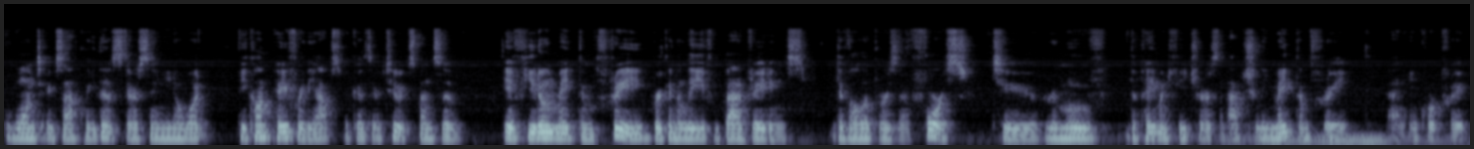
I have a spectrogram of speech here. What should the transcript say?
want exactly this. They're saying, you know what, we can't pay for the apps because they're too expensive. If you don't make them free, we're going to leave bad ratings. Developers are forced to remove the payment features and actually make them free and incorporate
